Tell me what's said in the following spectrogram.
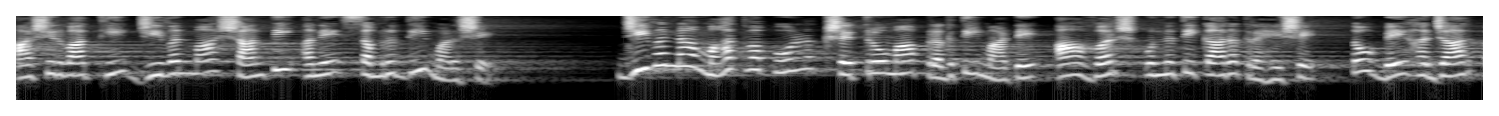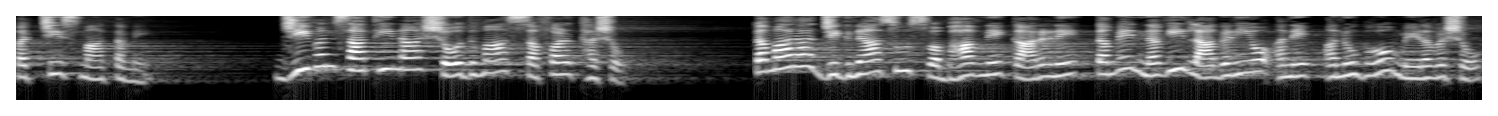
આશીર્વાદથી જીવનમાં શાંતિ અને સમૃદ્ધિ મળશે. જીવનના મહત્વપૂર્ણ ક્ષેત્રોમાં પ્રગતિ માટે આ વર્ષ ઉન્નતિકારક રહેશે. તો બે હજાર પચીસમાં તમે જીવનસાથીના શોધમાં સફળ થશો. તમારા જિજ્ઞાસુ સ્વભાવને કારણે તમે નવી લાગણીઓ અને અનુભવો મેળવશો,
